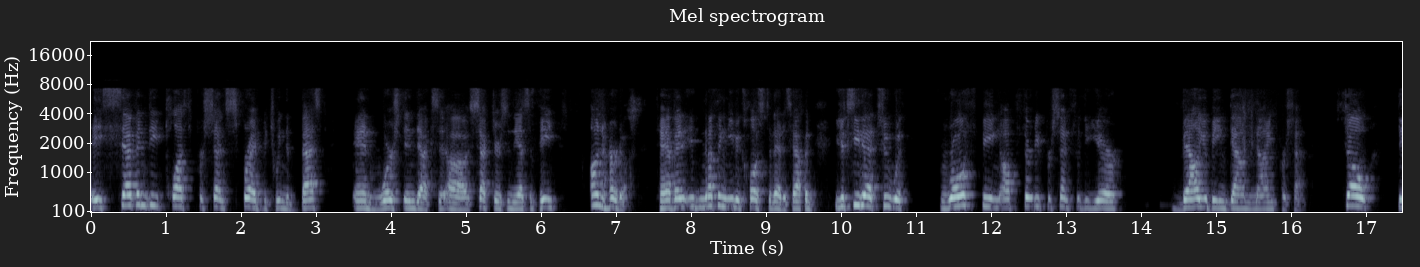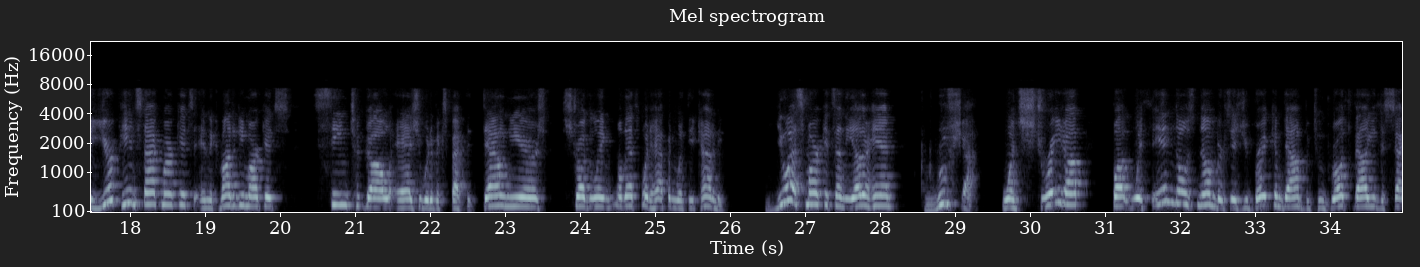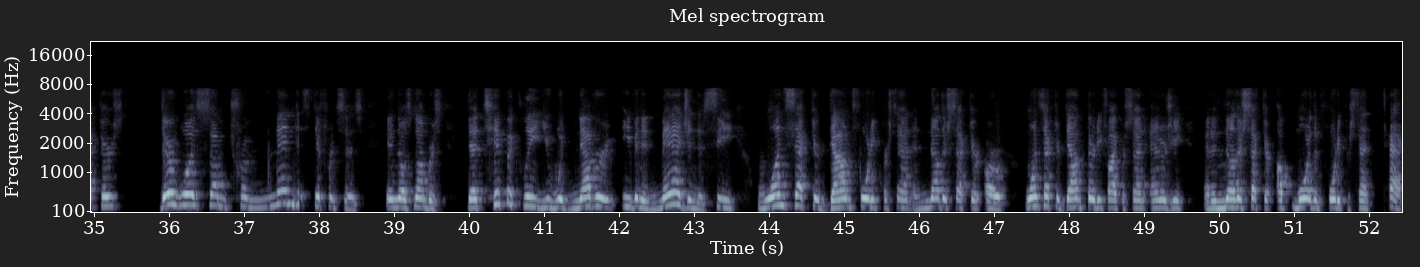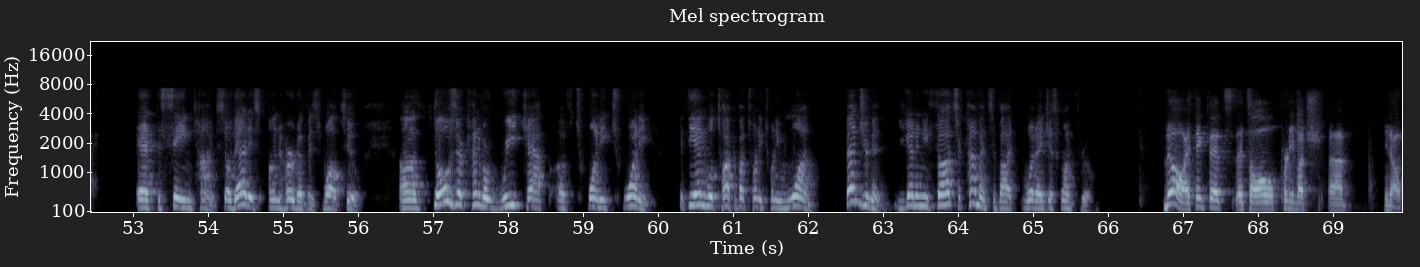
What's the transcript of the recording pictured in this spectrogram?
a 70 plus percent spread between the best and worst index uh, sectors in the S&P, unheard of. To have any, nothing even close to that has happened. You can see that too with growth being up 30% for the year, value being down 9%. So the European stock markets and the commodity markets seem to go as you would have expected. Down years, struggling. Well, that's what happened with the economy. US markets, on the other hand, roof shot, went straight up. But within those numbers, as you break them down between growth value, the sectors, there was some tremendous differences in those numbers that typically you would never even imagine to see one sector down 40%, another sector, or one sector down 35% energy, and another sector up more than 40% tech. at the same time. So that is unheard of as well too. Uh, those are kind of a recap of 2020. At the end, we'll talk about 2021. Benjamin, you got any thoughts or comments about what I just went through? No, I think that's that's all pretty much. Uh, you know,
